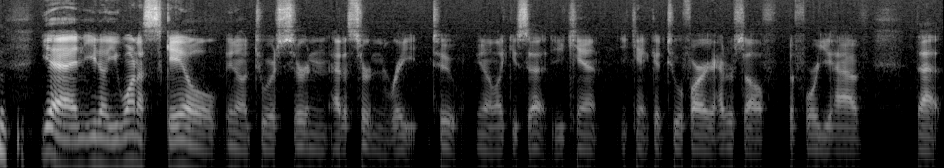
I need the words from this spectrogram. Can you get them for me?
yeah, and you know, you want to scale, you know, to a certain at a certain rate too. You know, like you said, you can't you can't get too far ahead of yourself before you have that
